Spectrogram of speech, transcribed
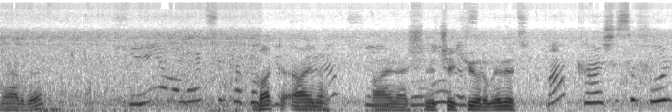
Nerede? Suyun yanında hepsi kapalı. Bak aynen. Aynen şimdi çekiyorum evet. Bak karşısı full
